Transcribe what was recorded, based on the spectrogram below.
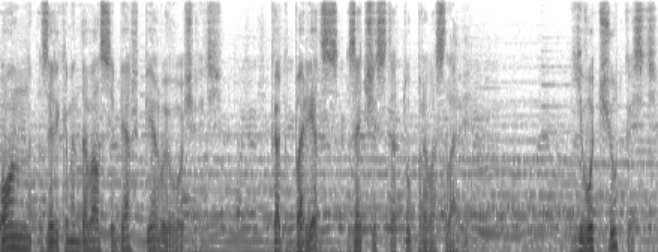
Он зарекомендовал себя в первую очередь как борец за чистоту православия. Его чуткость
